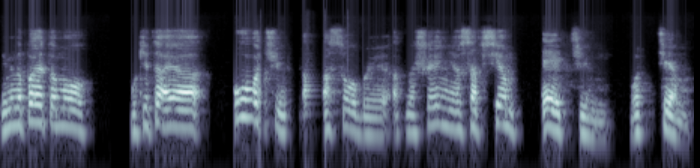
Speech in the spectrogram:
Именно поэтому у Китая очень особые отношения со всем этим, вот тем.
